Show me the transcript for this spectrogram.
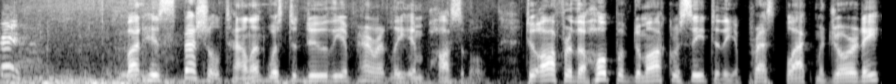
peace. But his special talent was to do the apparently impossible to offer the hope of democracy to the oppressed black majority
